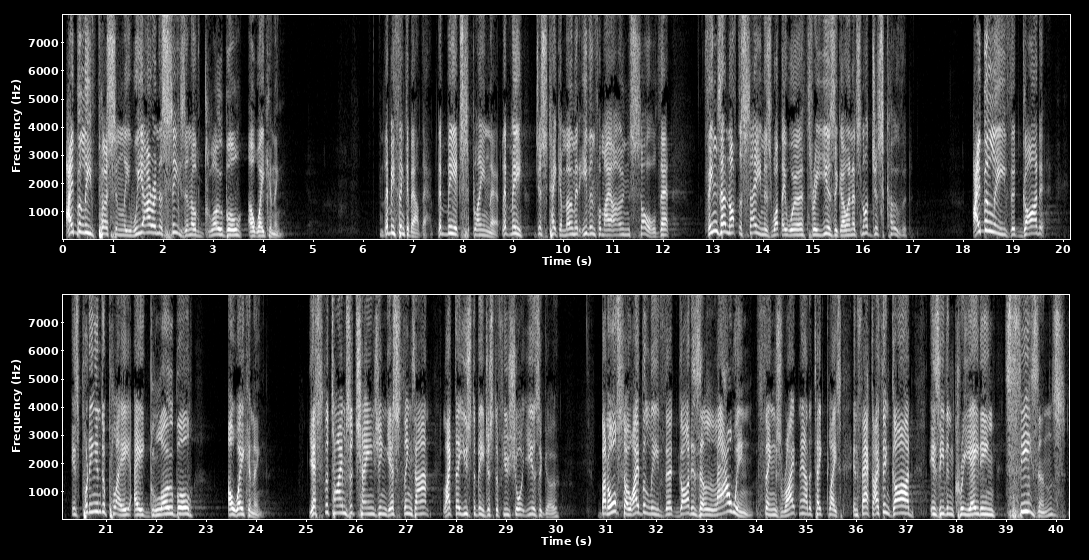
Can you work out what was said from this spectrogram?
I believe personally we are in a season of global awakening. Let me think about that. Let me explain that. Let me just take a moment, even for my own soul, that things are not the same as what they were three years ago, and it's not just COVID. I believe that God is putting into play a global awakening. Yes, the times are changing. Yes, things aren't like they used to be just a few short years ago. But also, I believe that God is allowing things right now to take place. In fact, I think God is even creating seasons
